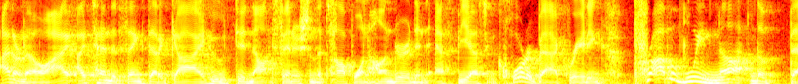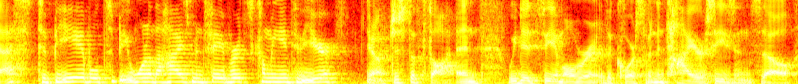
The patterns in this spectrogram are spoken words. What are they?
I don't know. I, I tend to think that a guy who did not finish in the top 100 in FBS and quarterback rating probably not the best to be able to be one of the Heisman favorites coming into the year. You know, just a thought. And we did see him over the course of an entire season, so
